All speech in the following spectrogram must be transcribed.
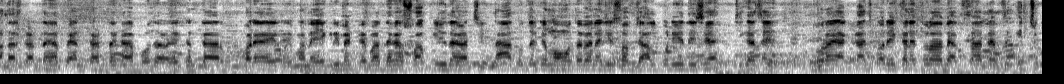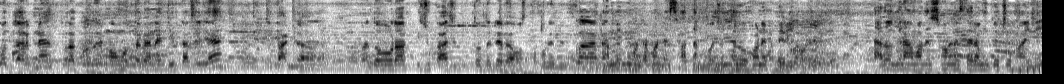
আধার কার্ড দেখা, প্যান কার্ড দেখা এখানকার ঘরে মানে এগ্রিমেন্ট পেপার দেখা, সব কিছু দেখাচ্ছি। না, তোদেরকে মমতা ব্যানার্জি সব জাল করিয়ে দিয়েছে, ঠিক আছে? তোরা এক কাজ কর, এখানে তোরা ব্যবসা ট্যাবসা কিচ্ছু করতে পারবি না, তোরা তোদের মমতা ব্যানার্জির কাছে যা থাকতে হবে। হয়তো ওরা কিছু কাজ তোদেরকে ব্যবস্থা করে দেবে। আমি মোটামুটি সাত আট বছর থেকে ওখানে ফেরি করি। এতদিন আমাদের সঙ্গে সেরকম কিছু হয়নি।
